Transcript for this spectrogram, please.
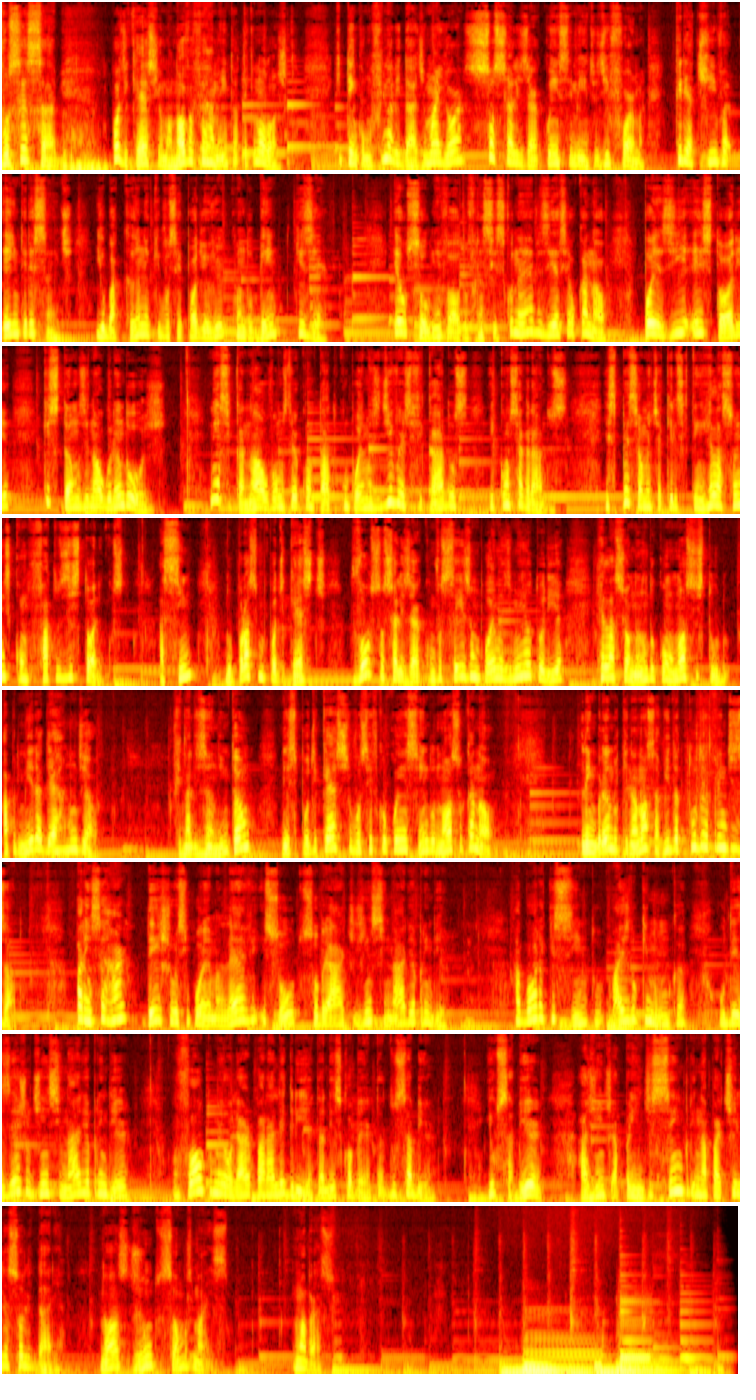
Você sabe, podcast é uma nova ferramenta tecnológica que tem como finalidade maior socializar conhecimentos de forma criativa e interessante. E o bacana é que você pode ouvir quando bem quiser. Eu sou Nivaldo Francisco Neves e esse é o canal Poesia e História que estamos inaugurando hoje. Nesse canal vamos ter contato com poemas diversificados e consagrados, especialmente aqueles que têm relações com fatos históricos. Assim, no próximo podcast, vou socializar com vocês um poema de minha autoria relacionando com o nosso estudo, a Primeira Guerra Mundial. Finalizando então, nesse podcast você ficou conhecendo o nosso canal. Lembrando que na nossa vida tudo é aprendizado. Para encerrar, deixo esse poema leve e solto sobre a arte de ensinar e aprender. Agora que sinto, mais do que nunca, o desejo de ensinar e aprender, volto meu olhar para a alegria da descoberta do saber. E o saber a gente aprende sempre na partilha solidária. Nós juntos somos mais. Um abraço.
